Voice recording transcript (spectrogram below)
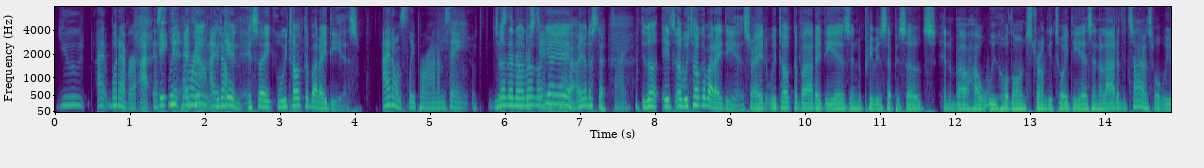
you I, whatever I, I sleep I around think, I don't again it's like we talked about ideas I don't sleep around. I'm saying no no no no no. yeah yeah yeah. I understand. Sorry. You know, it's uh, we talk about ideas, right? We talked about ideas in the previous episodes and about how we hold on strongly to ideas, and a lot of the times, what we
